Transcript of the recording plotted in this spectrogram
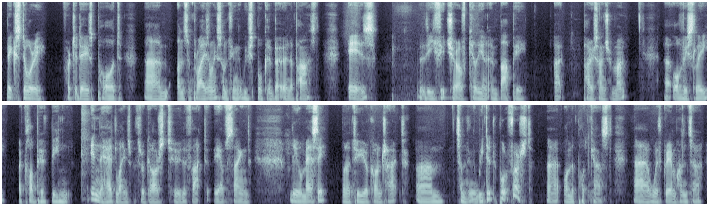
big story for today's pod, um, unsurprisingly, something that we've spoken about in the past, is the future of Kylian Mbappe at Paris Saint Germain. Uh, obviously, a club who've been in the headlines with regards to the fact that they have signed Leo Messi on a two year contract. Um, something that we did report first uh, on the podcast uh, with Graham Hunter.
